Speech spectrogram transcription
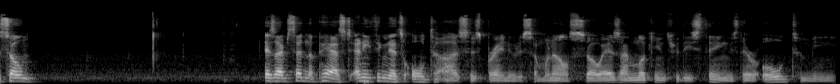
So as I've said in the past, anything that's old to us is brand new to someone else. So as I'm looking through these things, they're old to me.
